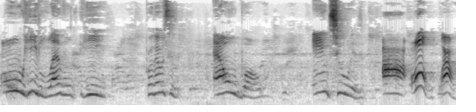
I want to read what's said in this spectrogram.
Oh, he leveled, he, bro, that was his elbow into his, ah, oh, wow.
